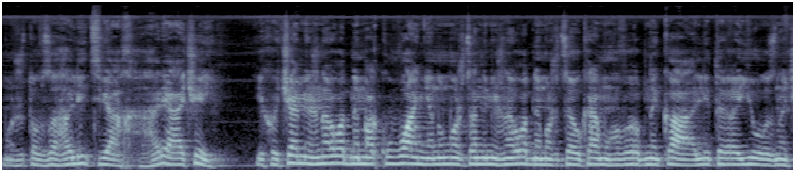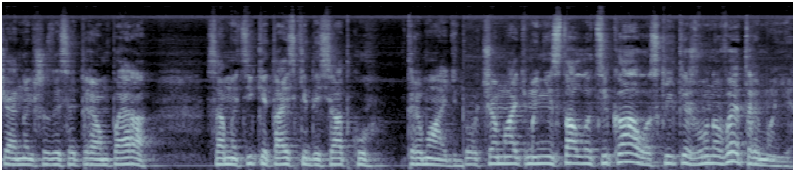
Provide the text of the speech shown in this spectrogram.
Може то взагалі цвях гарячий. І хоча міжнародне маркування, ну може це не міжнародне, може це окремого виробника літера Ю означає 0,63 ампера, саме ці китайські десятку тримають. Хоча мать мені стало цікаво, скільки ж воно витримає.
